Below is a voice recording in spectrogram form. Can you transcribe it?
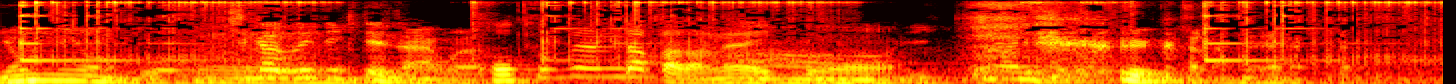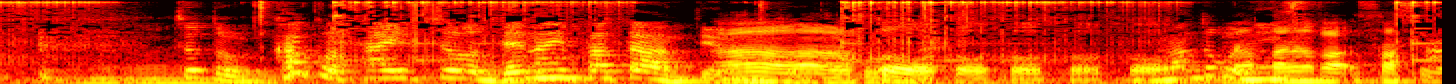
四五。近づいてきてんじゃないこれ？突然だからね、いつも。いきなり来るからね。ちょっと過去最長出ないパターンっていうのああ、がそうそうそうそうそう。なかなかさすが。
